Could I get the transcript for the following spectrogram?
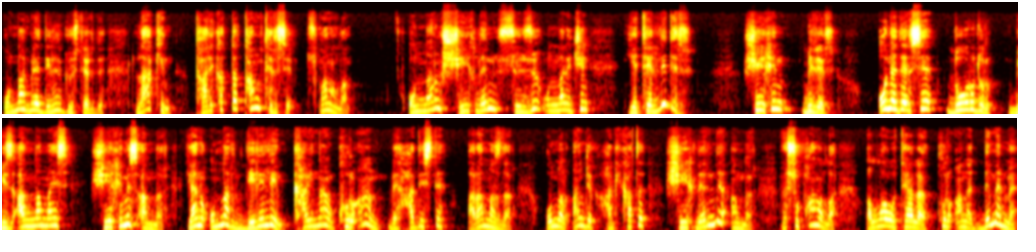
Onlar bile delil gösterdi. Lakin tarikatta tam tersi. Subhanallah. Onların şeyhlerin sözü onlar için yeterlidir. Şeyhin bilir. O ne derse doğrudur. Biz anlamayız. Şeyhimiz anlar. Yani onlar delili, kaynağı Kur'an ve hadiste aramazlar. Onlar ancak hakikati şeyhlerinde anlar. Ve subhanallah Allahu Teala Kur'an'a demer mi?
